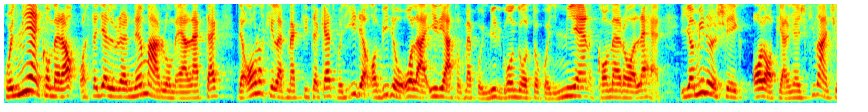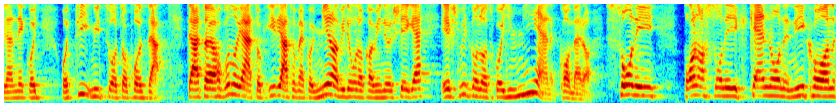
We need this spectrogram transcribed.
Hogy milyen kamera, azt egyelőre nem árulom el nektek, de arra kérlek meg titeket, hogy ide a videó alá írjátok meg, hogy mit gondoltok, hogy milyen kamera lehet. Így a minőség alapján, ugyanis kíváncsi lennék, hogy, hogy ti mit szóltok hozzá. Tehát ha gondoljátok, írjátok meg, hogy milyen a videónak a minősége, és mit gondoltok, hogy milyen kamera. Sony, Panasonic, Canon, Nikon,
